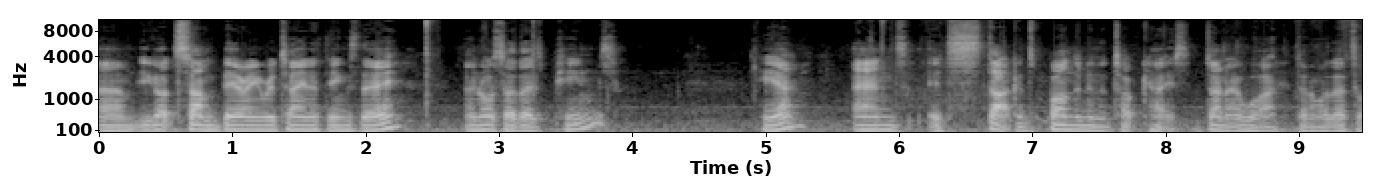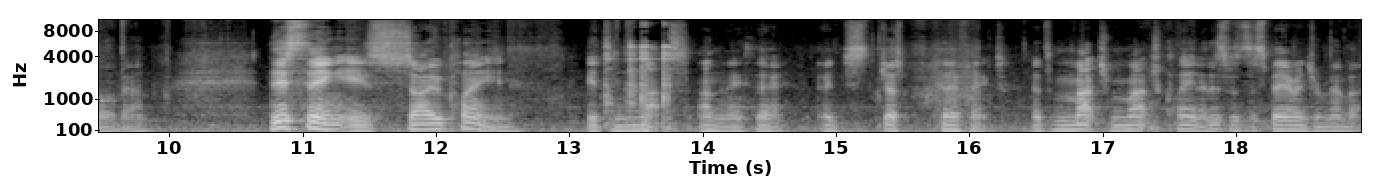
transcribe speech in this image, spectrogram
Um, you got some bearing retainer things there, and also those pins here, and it's stuck. It's bonded in the top case. Don't know why. Don't know what that's all about. This thing is so clean. It's nuts underneath there. It's just perfect. It's much, much cleaner. This was the spare engine, remember.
